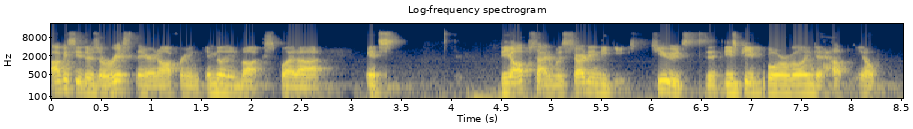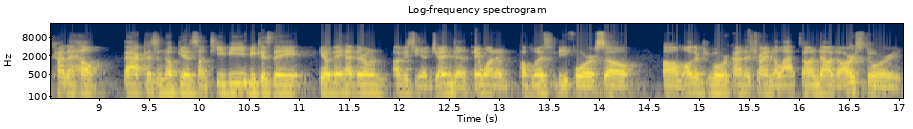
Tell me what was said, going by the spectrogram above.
obviously there's a risk there in offering a million bucks, but uh, it's the upside was starting to get huge. That these people were willing to help, you know, kind of help back us and help get us on TV because they, you know, they had their own obviously agenda they wanted publicity for. So um, other people were kind of trying to latch on now to our story.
